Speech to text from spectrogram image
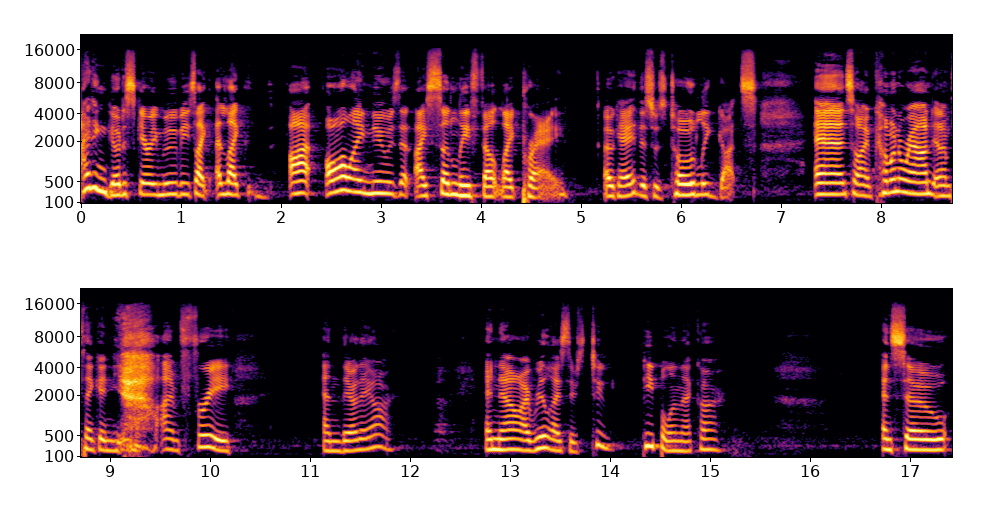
I didn't go to scary movies. Like, like I, all I knew is that I suddenly felt like prey. Okay, this was totally guts. And so I'm coming around and I'm thinking, yeah, I'm free. And there they are. And now I realize there's two people in that car. And so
